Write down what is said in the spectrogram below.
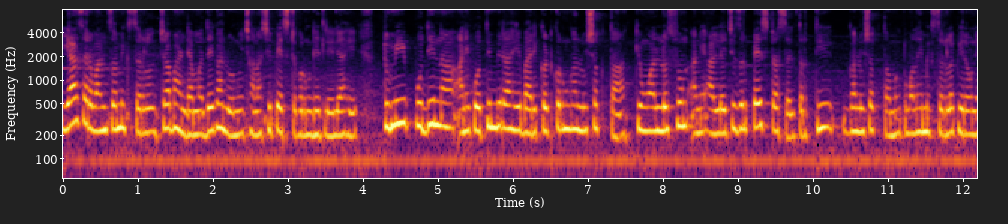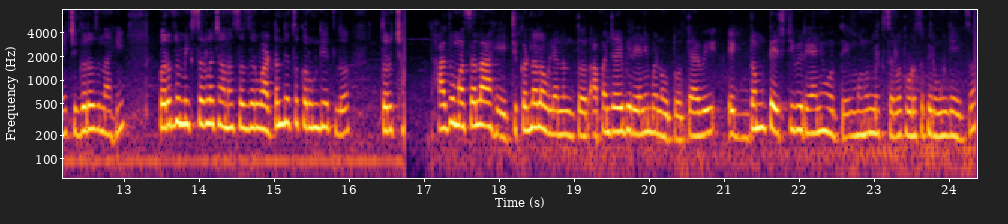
या सर्वांचं मिक्सरच्या भांड्यामध्ये घालून मी छान अशी पेस्ट करून घेतलेली आहे. तुम्ही पुदिना आणि कोथिंबीर आहे बारीक कट करून घालू शकता किंवा लसूण आणि आल्याची जर पेस्ट असेल तर ती घालू शकता. मग तुम्हाला हे मिक्सरला फिरवण्याची गरज नाही. परंतु मिक्सरला छान असं जर वाटण त्याचं करून घेतलं तर छान हा जो मसाला आहे चिकनला लावल्यानंतर आपण ज्यावेळी बिर्याणी बनवतो त्यावेळी एकदम टेस्टी बिर्याणी होते म्हणून मिक्सरला थोडंसं फिरवून घ्यायचं.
